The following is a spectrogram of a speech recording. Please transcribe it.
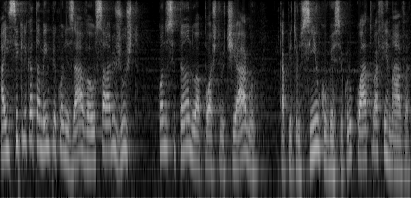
A encíclica também preconizava o salário justo, quando citando o apóstolo Tiago, capítulo 5, versículo 4, afirmava:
